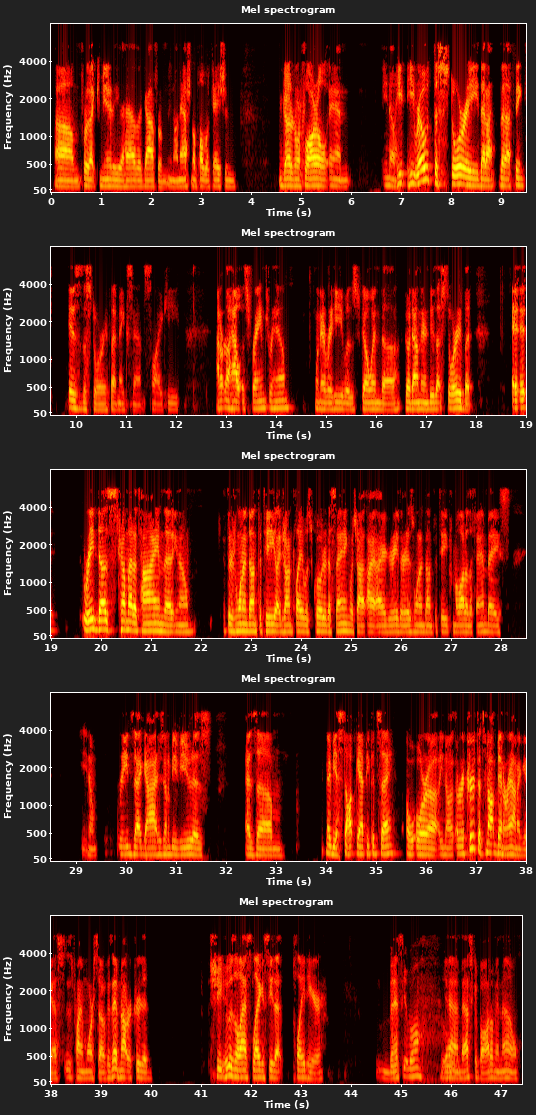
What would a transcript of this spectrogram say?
um, for that community to have a guy from you know national publication go to North Laurel and you know he he wrote the story that I that I think is the story if that makes sense. Like he, I don't know how it was framed for him whenever he was going to go down there and do that story, but it, it Reed does come at a time that you know if there's one and done fatigue, like John Clay was quoted as saying, which I, I, I agree, there is one and done fatigue from a lot of the fan base. You know, Reed's that guy who's going to be viewed as as um maybe a stopgap, you could say, or, or uh, you know a recruit that's not been around. I guess is probably more so because they have not recruited. Shoot, who was the last legacy that played here? Basketball. Yeah, basketball. I don't even know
